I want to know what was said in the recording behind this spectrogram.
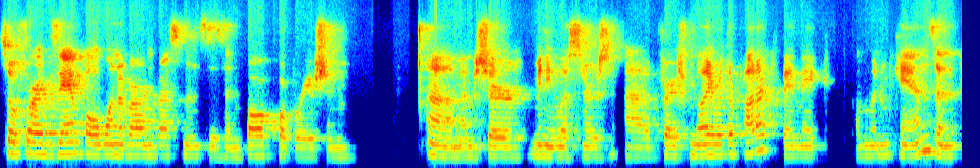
So, for example, one of our investments is in Ball Corporation. Um, I'm sure many listeners are very familiar with their product. They make aluminum cans, and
